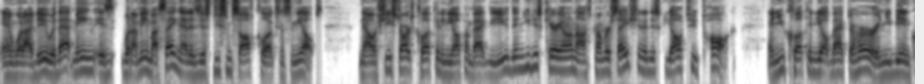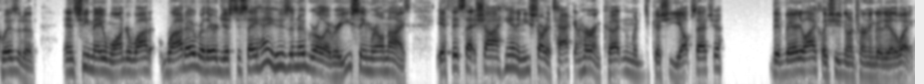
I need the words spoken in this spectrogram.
And what I do with that mean is what I mean by saying that is just do some soft clucks and some yelps. Now, if she starts clucking and yelping back to you, then you just carry on a nice conversation and just y'all two talk and you cluck and yelp back to her and you be inquisitive and she may wander right, right over there just to say, "Hey, who's the new girl over here? You seem real nice." If it's that shy hen and you start attacking her and cutting when, because she yelps at you, then very likely she's going to turn and go the other way.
